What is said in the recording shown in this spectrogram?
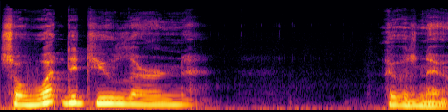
So, what did you learn that was new?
